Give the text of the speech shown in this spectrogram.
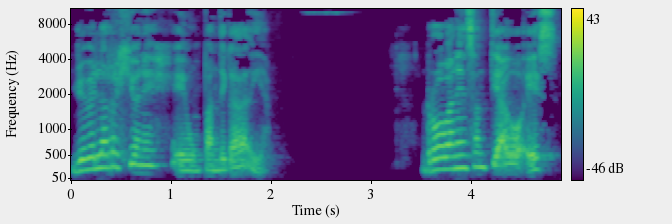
Llueve en las regiones, es un pan de cada día. Roban en Santiago, es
